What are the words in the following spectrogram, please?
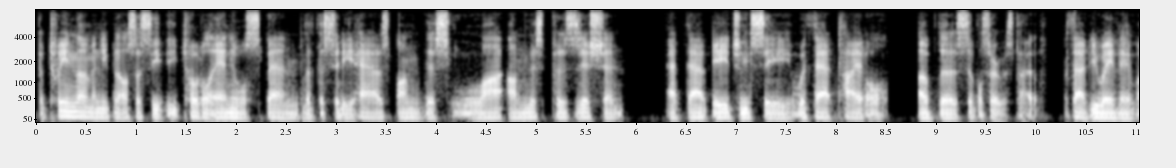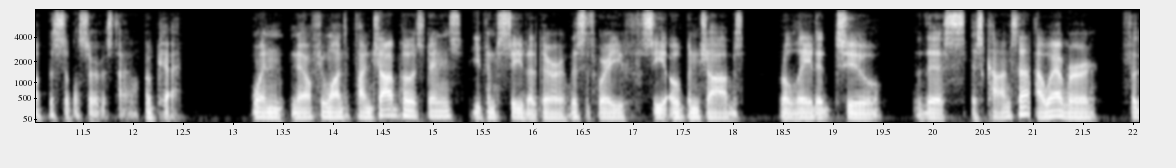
between them. And you can also see the total annual spend that the city has on this lot, on this position at that agency with that title of the civil service title, with that UA name of the civil service title. Okay. When now, if you want to find job postings, you can see that there, this is where you see open jobs related to this, this concept. However, for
